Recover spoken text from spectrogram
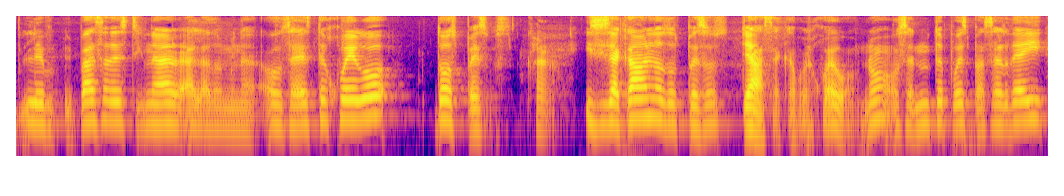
le vas a destinar a la dominación, o sea, este juego, dos pesos. Claro. Y si se acaban los dos pesos, ya se acabó el juego, ¿no? O sea, no te puedes pasar de ahí.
